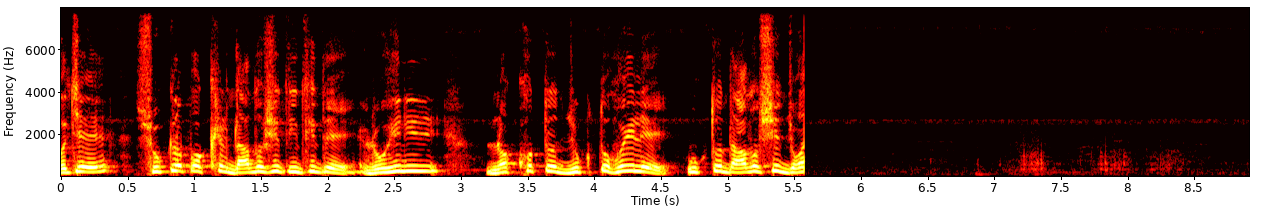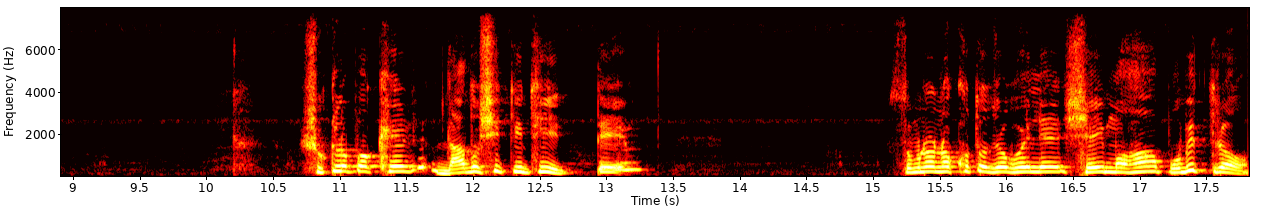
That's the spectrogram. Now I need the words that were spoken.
বলছে, শুক্লপক্ষের দ্বাদশী তিথিতে রোহিণী নক্ষত্র যুক্ত হইলে উক্ত দ্বাদশী জয় শুক্লপক্ষের দ্বাদশী তিথিতে সুম্র নক্ষত্র যোগ হইলে সেই মহা পবিত্র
